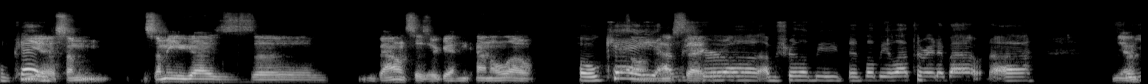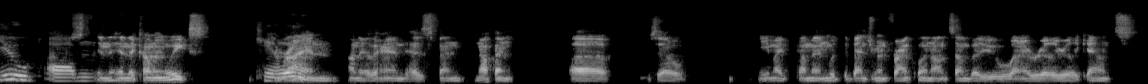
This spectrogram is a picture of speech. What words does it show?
Okay. Yeah, some some of you guys uh, balances are getting kind of low. Okay. I'm I'm sure. Uh, I'm sure there'll be there'll be a lot to write about uh, Yeah, for you. Um, in the, in the coming weeks. can't And wait. Ryan, on the other hand, has spent nothing. Uh, so he might come in with the Benjamin Franklin on somebody when it really, really counts.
